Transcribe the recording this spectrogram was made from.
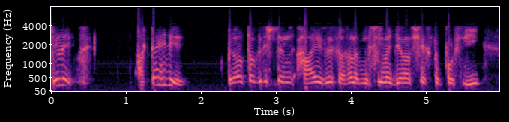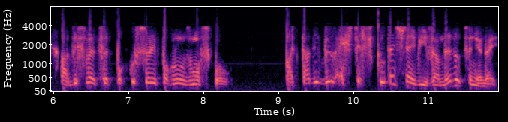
Čili a tehdy bylo to, když ten Hájek řekl, hele, musíme dělat všechno možný, aby jsme se pokusili pohnout s Moskvou. A tady byl ještě skutečný význam, nedoceněný.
